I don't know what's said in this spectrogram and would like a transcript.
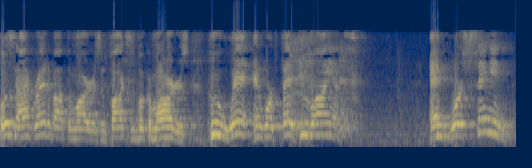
Listen, I've read about the martyrs in Fox's Book of Martyrs who went and were fed to lions and were singing.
